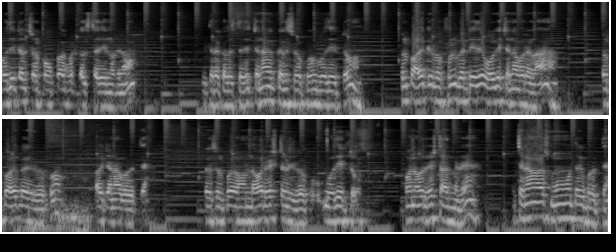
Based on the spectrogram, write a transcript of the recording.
ಗೋಧಿ ಹಿಟ್ಟಲ್ಲಿ ಸ್ವಲ್ಪ ಉಪ್ಪು ಹಾಕ್ಬಿಟ್ಟು ಕಲಿಸ್ತಾ ಇದೀವಿ ನೋಡಿ ನಾವು. ಈ ಥರ ಕಲಿಸ್ತಾ ಇದೀವಿ. ಚೆನ್ನಾಗಿ ಕಲಿಸ್ಬೇಕು ಗೋಧಿ ಹಿಟ್ಟು. ಸ್ವಲ್ಪ ಅಳಕಿರ್ಬೇಕು. ಫುಲ್ ಗಟ್ಟಿ ಇದ್ರೆ ಹೋಳಿಗೆ ಚೆನ್ನಾಗಿ ಬರಲ್ಲ. ಸ್ವಲ್ಪ ಅಳಕಾಗಿರ್ಬೇಕು. ಅದು ಚೆನ್ನಾಗಿ ಬರುತ್ತೆ. ಸ್ವಲ್ಪ ಒಂದು ಅವರ್ ರೆಸ್ಟಲ್ಲಿ ಇರಬೇಕು ಗೋಧಿ ಹಿಟ್ಟು. ಒನ್ ಅವರ್ ರೆಸ್ಟ್ ಆದಮೇಲೆ ಚೆನ್ನಾಗಿ ಸ್ಮೂತಾಗಿ ಬರುತ್ತೆ.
